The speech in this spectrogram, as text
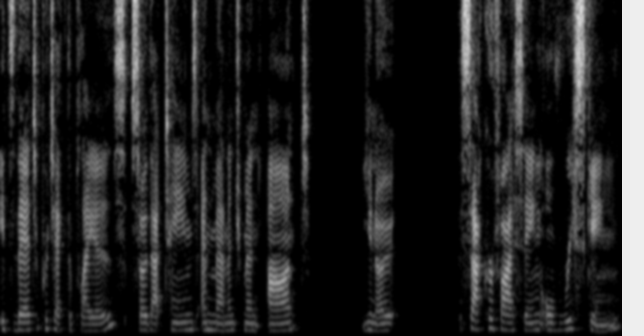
it's there to protect the players so that teams and management aren't, you know, sacrificing or risking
